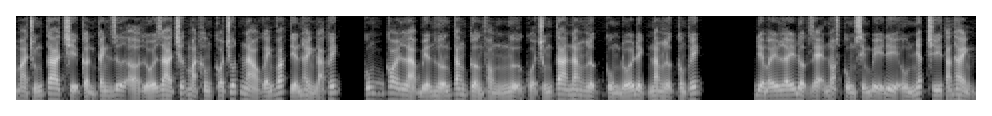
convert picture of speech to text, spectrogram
mà chúng ta chỉ cần canh giữ ở lối ra trước mặt không có chút nào gánh vác tiến hành đả kích, cũng coi là biến hướng tăng cường phòng ngự của chúng ta năng lực cùng đối địch năng lực công kích. Điểm ấy lấy được rẽ nọt cùng xím bị đi ùn nhất trí tán thành,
